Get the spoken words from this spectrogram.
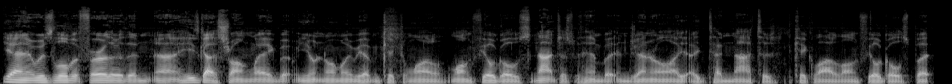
Yeah, and it was a little bit further than uh, he's got a strong leg, but you know normally we haven't kicked a lot of long field goals, not just with him, but in general. I, I tend not to kick a lot of long field goals, but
